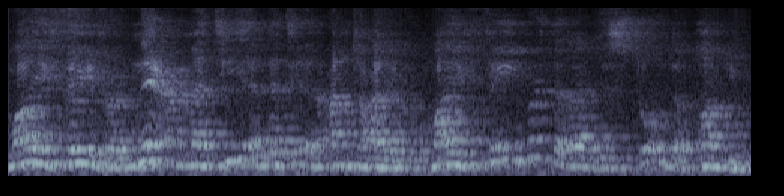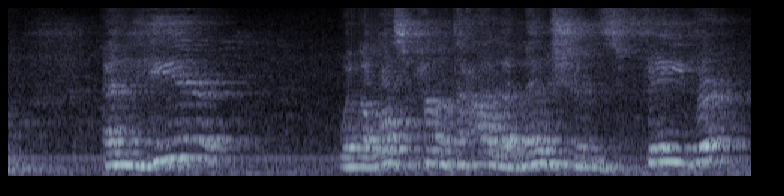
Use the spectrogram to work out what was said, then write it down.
my favor, نعمتي التي أنعمت عليكم. My favor that I bestowed upon you. And here, when Allah subhanahu wa ta'ala mentions favor,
